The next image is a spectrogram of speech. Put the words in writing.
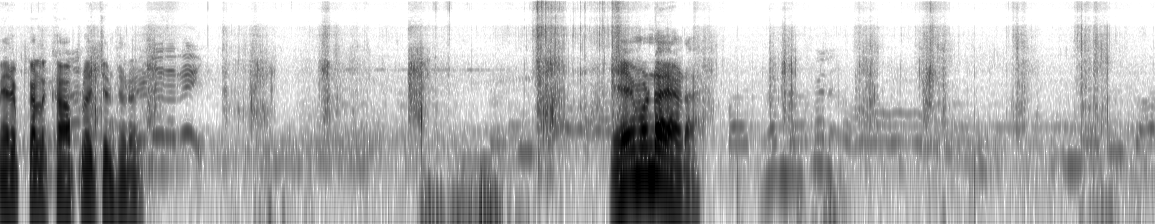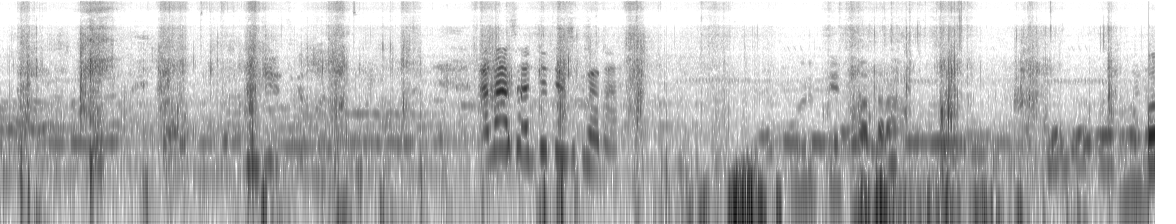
మిరపకాయలు కాపులు వచ్చింది చూడండి. ఏముండా ఆడ అన్నా సంచి తీసుకురా వద్దురా మరి ఏడొచ్చింది రావా నువ్వు ఆడొచ్చిండా మిరపకాయలు గుర్తుపడతారు అక్క ఇట్లా ఆరేసేది ఏంటికి ఎవరు ఆడ ఆడ కొంచెం చూడు పైన పైన ఫోకస్ పెంచు ఫోకస్ పెంచు కవర్ అంతేనా అదే అంతేనా? లైట్ ఫెయిల్ ఏమంటే కాదు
